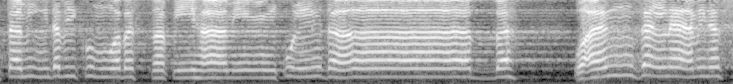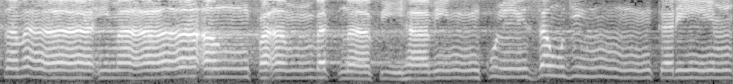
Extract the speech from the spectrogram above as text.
تميد بكم وبث فيها من كل دابة وأنزلنا من السماء ماء فأنبتنا فيها من كل زوج كريم.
